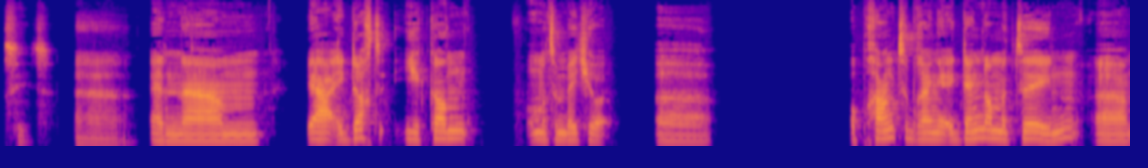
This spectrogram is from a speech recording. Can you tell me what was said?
precies. Eh, En ehm, ja, ik dacht, je kan, om het een beetje eh, op gang te brengen, ik denk dan meteen, eh,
